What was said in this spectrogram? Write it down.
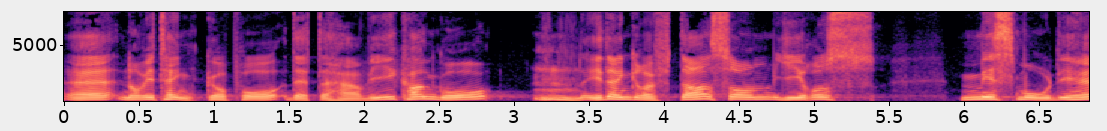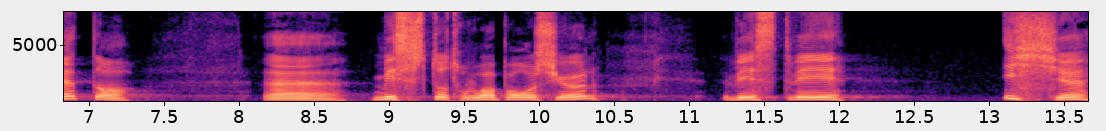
eh, når vi tenker på dette her. Vi kan gå i den grøfta som gir oss mismodighet og eh, mister troa på oss sjøl hvis vi ikke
